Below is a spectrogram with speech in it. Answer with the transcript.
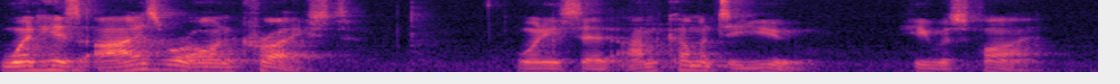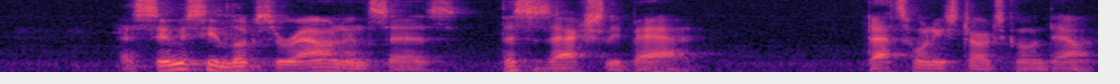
when his eyes were on Christ, when he said, I'm coming to you, he was fine. As soon as he looks around and says, This is actually bad, that's when he starts going down.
